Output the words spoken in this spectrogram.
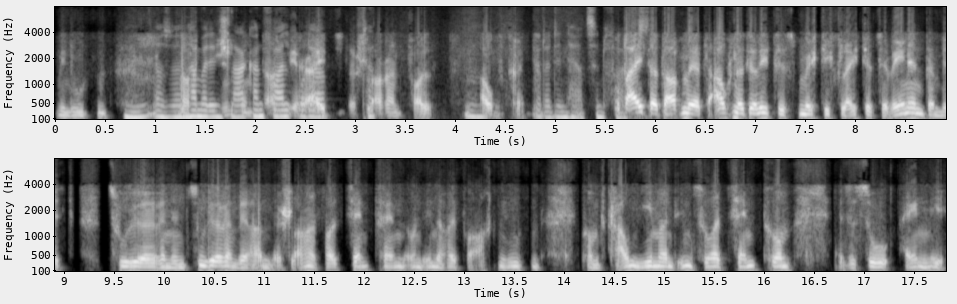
Minuten. Mhm, also dann haben wir den Schlaganfall oder der Schlaganfall mhm. auftritt. Oder den Herzinfarkt. Wobei, da darf man jetzt auch natürlich, das möchte ich vielleicht jetzt erwähnen, damit Zuhörerinnen und Zuhörer, wir haben Schlaganfallzentren und innerhalb von acht Minuten kommt kaum jemand in so ein Zentrum. Also so eine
